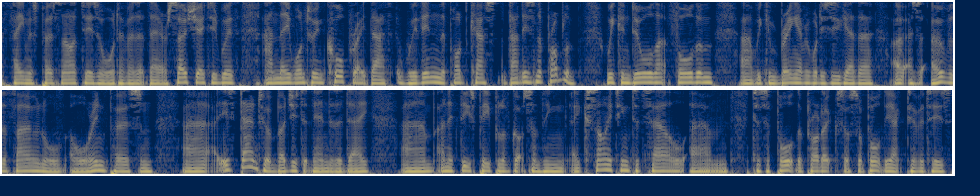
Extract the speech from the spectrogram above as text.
uh, famous personalities or whatever that they're associated with, and they want to incorporate that within the podcast, that isn't a problem. We can do all that for them. Uh, we can bring everybody together uh, as over the phone or, or in person. Uh, it's down to a budget at the end of the day. Um, and if these people have got something exciting to tell, um, to support the products or support the activities,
